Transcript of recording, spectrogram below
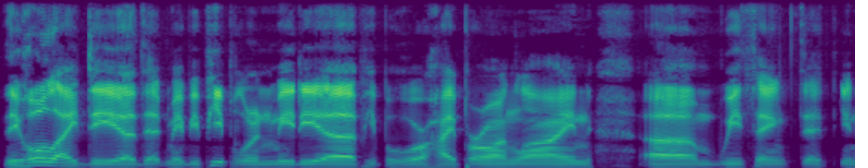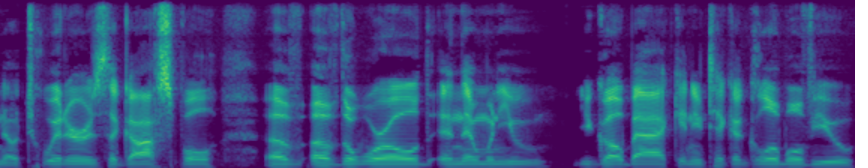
the whole idea that maybe people are in media, people who are hyper online, um, we think that you know Twitter is the gospel of of the world, and then when you you go back and you take a global view,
